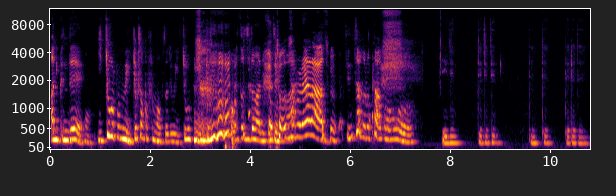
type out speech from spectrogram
아니 근데 어. 이쪽을 보면 이쪽 쌍꺼풀만 없어지고 이쪽을 보면 이쪽 쌍꺼풀 없어지더라니까 정말. 저주를 해라 아주. 진짜 그렇다고. 디딘 디디딘 딘딘 디디딘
